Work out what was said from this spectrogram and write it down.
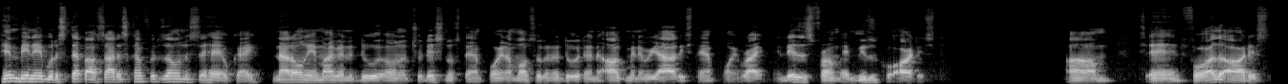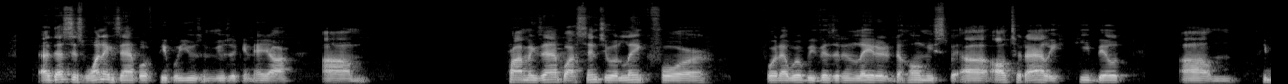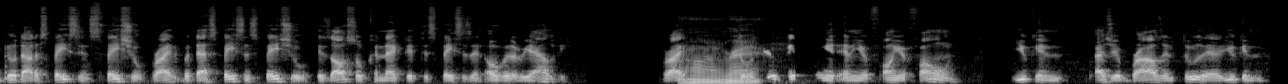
him being able to step outside his comfort zone and say, hey, okay, not only am I going to do it on a traditional standpoint, I'm also going to do it in an augmented reality standpoint, right? And this is from a musical artist. Um, and for other artists, uh, that's just one example of people using music in AR. Um, prime example, I sent you a link for for that we'll be visiting later. The homie uh, Altered Alley, he built um, he built out a space and spatial, right? But that space and spatial is also connected to spaces and over the reality, right? Oh, right. So if you're visiting it in your on your phone, you can, as you're browsing through there, you can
